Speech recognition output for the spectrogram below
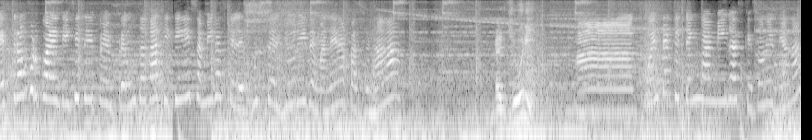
Strong por 47 me pregunta, Dati, ¿tienes amigas que les guste el Yuri de manera apasionada? El Yuri. Ah, ¿Cuenta que tenga amigas que son lesbianas?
